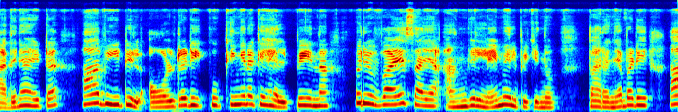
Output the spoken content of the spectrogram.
അതിനായിട്ട് ആ വീട്ടിൽ ഓൾറെഡി കുക്കിങ്ങിനൊക്കെ ഹെൽപ്പ് ചെയ്യുന്ന ഒരു വയസ്സായ അങ്കിളിനെയും ഏൽപ്പിക്കുന്നു. പറഞ്ഞപടി ആ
